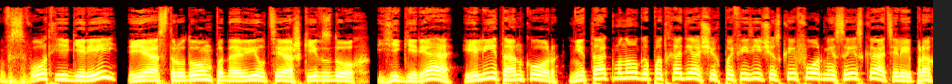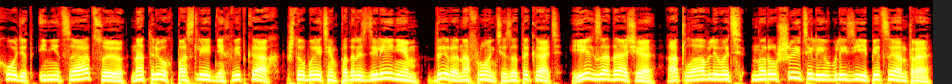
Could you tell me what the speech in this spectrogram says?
Взвод егерей? Я с трудом подавил тяжкий вздох. Егеря, элита Анкор, не так много подходящих по физической форме соискателей проходят инициацию на трех последних витках, чтобы этим подразделениям дыры на фронте затыкать. Их задача – отлавливать нарушителей вблизи эпицентра.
